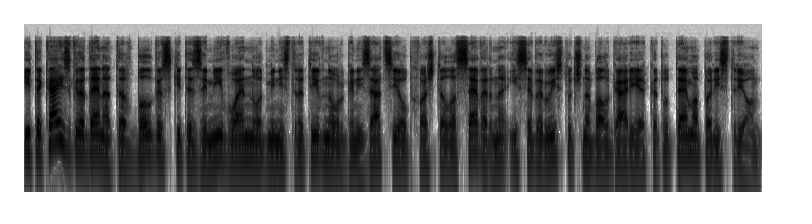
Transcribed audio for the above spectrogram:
И така изградената в българските земи военно-административна организация обхващала Северна и Североизточна България като тема Паристрион,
